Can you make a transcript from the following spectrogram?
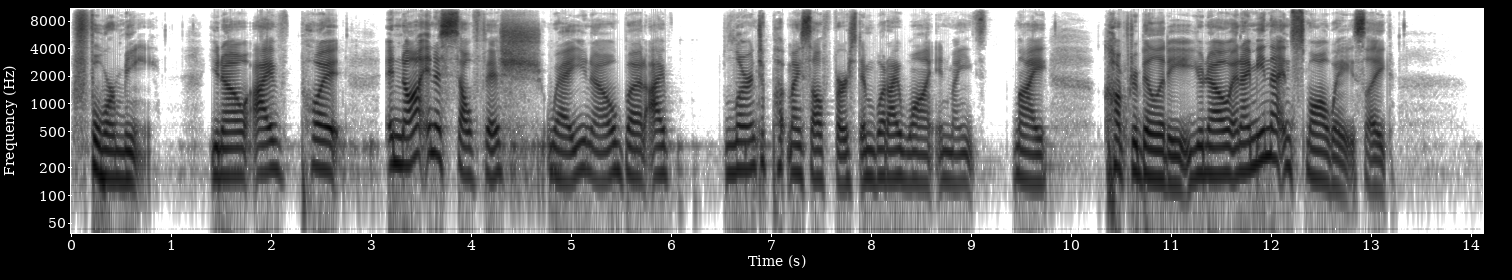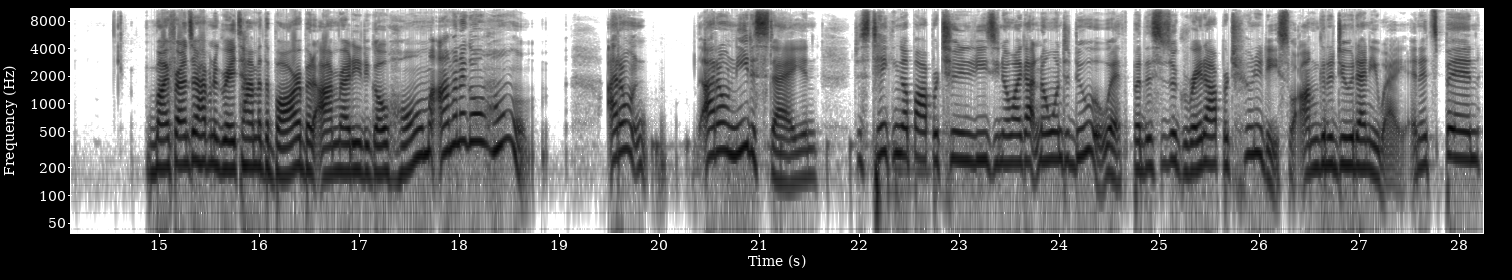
for me. You know, I've put and not in a selfish way, you know, but I've learned to put myself first and what I want in my my comfortability, you know, and I mean that in small ways. Like my friends are having a great time at the bar, but I'm ready to go home, I'm going to go home. I don't I don't need to stay and just taking up opportunities, you know, I got no one to do it with, but this is a great opportunity, so I'm going to do it anyway. And it's been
